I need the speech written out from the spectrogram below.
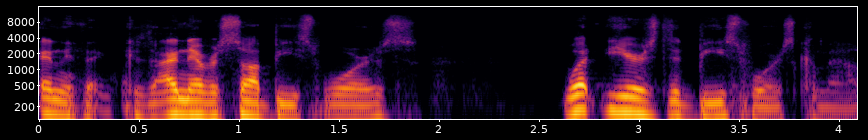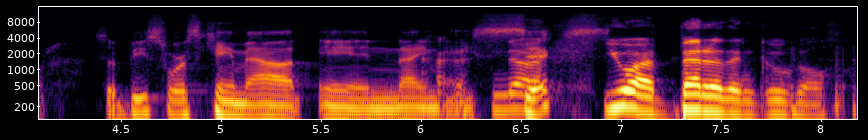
anything because I never saw Beast Wars. What years did Beast Wars come out? So Beast Wars came out in '96. You are better than Google.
